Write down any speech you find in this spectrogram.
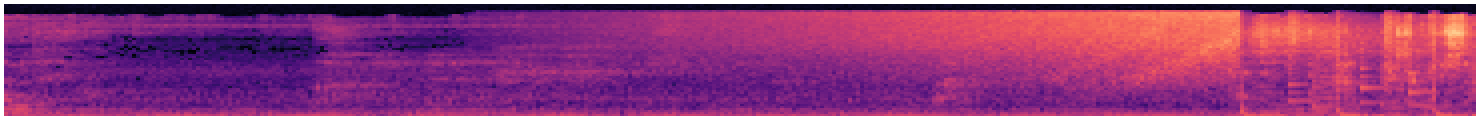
涙でこ大丈夫でした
